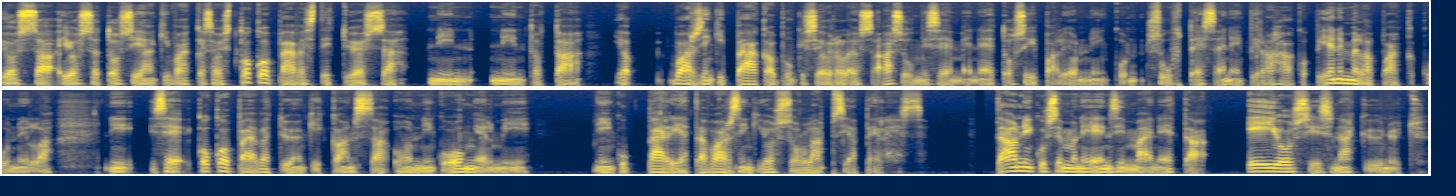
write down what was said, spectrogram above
jossa, jossa tosiaankin vaikka sä olisit koko päivästi työssä, niin, niin tota, ja varsinkin pääkaupunkiseudella, jossa asumiseen menee tosi paljon niin kuin suhteessa enempi rahaa kuin pienemmillä paikkakunnilla, niin se koko päivätyönkin kanssa on niin kuin ongelmia niin kuin pärjätä, varsinkin jos on lapsia perheessä. Tämä on niin kuin semmoinen ensimmäinen, että ei ole siis näkynyt,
